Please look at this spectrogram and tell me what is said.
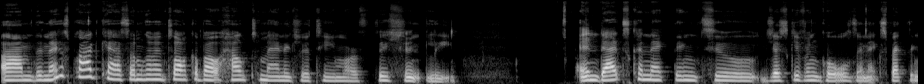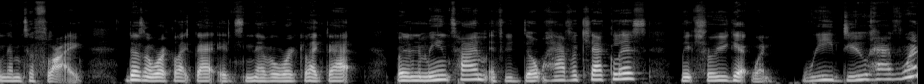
Um, the next podcast, I'm going to talk about how to manage your team more efficiently. And that's connecting to just giving goals and expecting them to fly. It doesn't work like that. It's never worked like that. But in the meantime, if you don't have a checklist, make sure you get one. We do have one.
